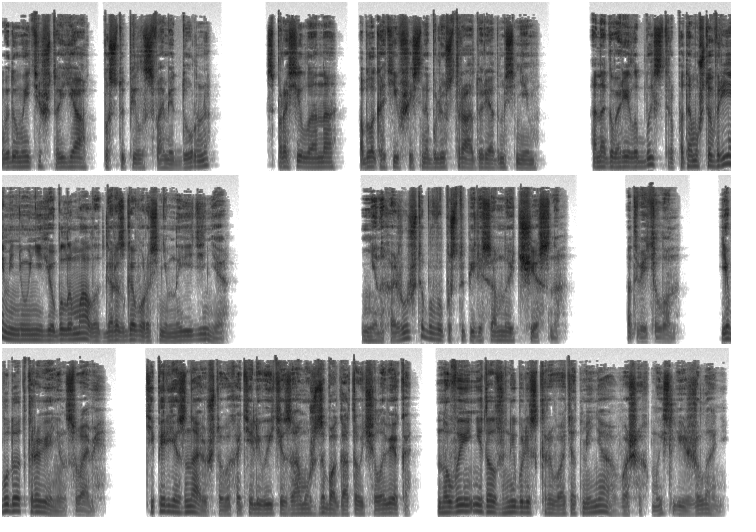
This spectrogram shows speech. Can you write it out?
«Вы думаете, что я поступила с вами дурно?» — спросила она, облокотившись на балюстраду рядом с ним. Она говорила быстро, потому что времени у нее было мало для разговора с ним наедине. «Не нахожу, чтобы вы поступили со мной честно», — ответил он. «Я буду откровенен с вами. Теперь я знаю, что вы хотели выйти замуж за богатого человека, но вы не должны были скрывать от меня ваших мыслей и желаний».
